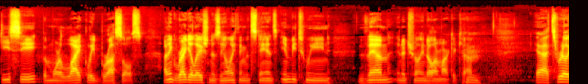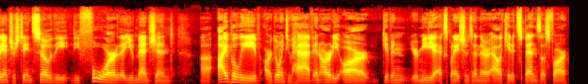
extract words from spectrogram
DC, but more likely Brussels. I think regulation is the only thing that stands in between them and a trillion dollar market cap. Yeah, it's really interesting. So the the four that you mentioned, uh, I believe, are going to have and already are, given your media explanations and their allocated spends thus far,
